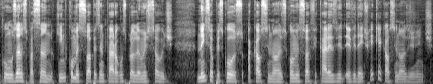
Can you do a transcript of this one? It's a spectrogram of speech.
com os anos passando, Kim começou a apresentar alguns problemas de saúde. Nem seu pescoço, a calcinose começou a ficar evidente. O que é calcinose, gente?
